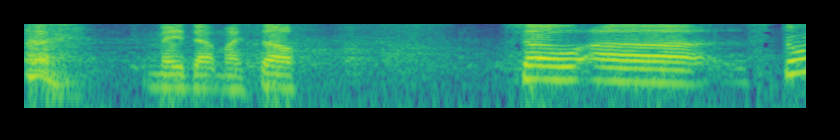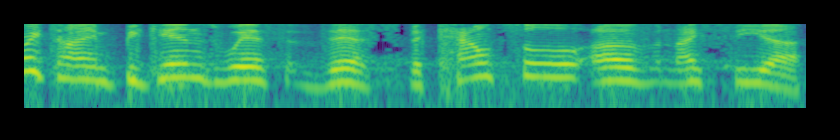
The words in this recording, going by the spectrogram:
Made that myself. So, uh, story time begins with this the Council of Nicaea.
